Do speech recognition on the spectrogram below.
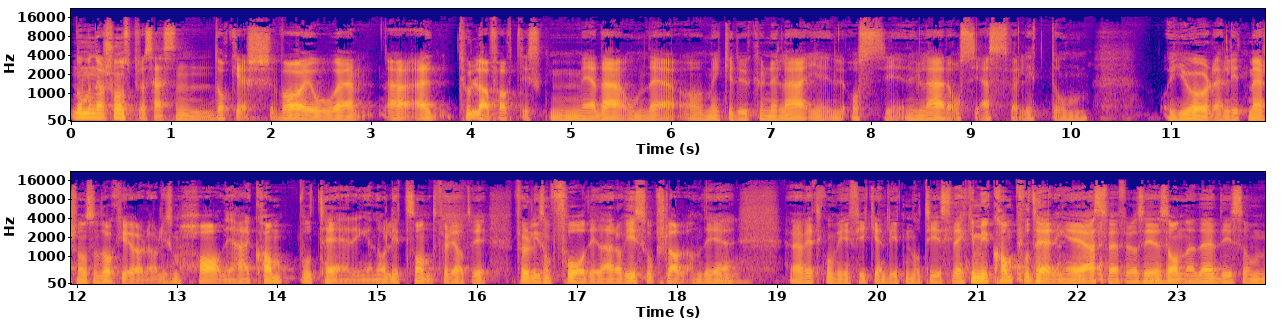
nominasjonsprosessen deres var jo Jeg, jeg tulla faktisk med deg om det, om ikke du kunne lære oss, lære oss i SV litt om å gjøre det litt mer sånn som dere gjør det, og liksom ha de her kampvoteringene og litt sånt, fordi at vi, for å liksom få de der avisoppslagene. de mm. Jeg vet ikke om vi fikk en liten notis. Det er ikke mye kampvotering i SV, for å si det sånn. Det er de som,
